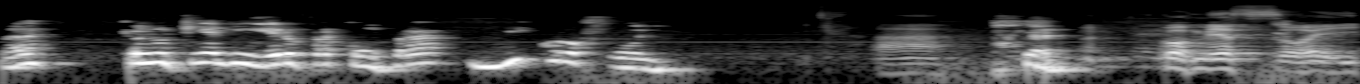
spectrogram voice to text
né, que eu não tinha dinheiro para comprar microfone. Ah. Começou aí.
